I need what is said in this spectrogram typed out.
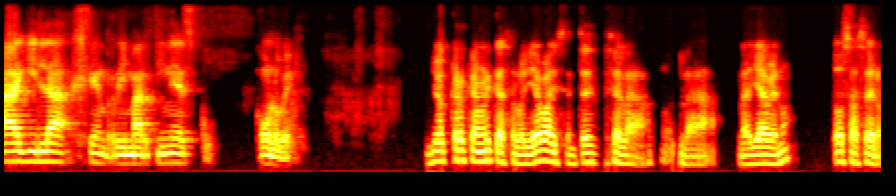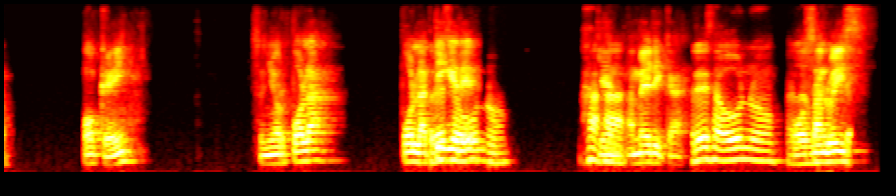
Águila Henry Martínez? ¿Cómo lo ve? Yo creo que América se lo lleva y sentencia la, la, la llave, ¿no? 2 a 0. Ok. Señor Pola, Pola 3 a Tigre, 1. ¿quién? América 3 a 1. el o San América. Luis.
